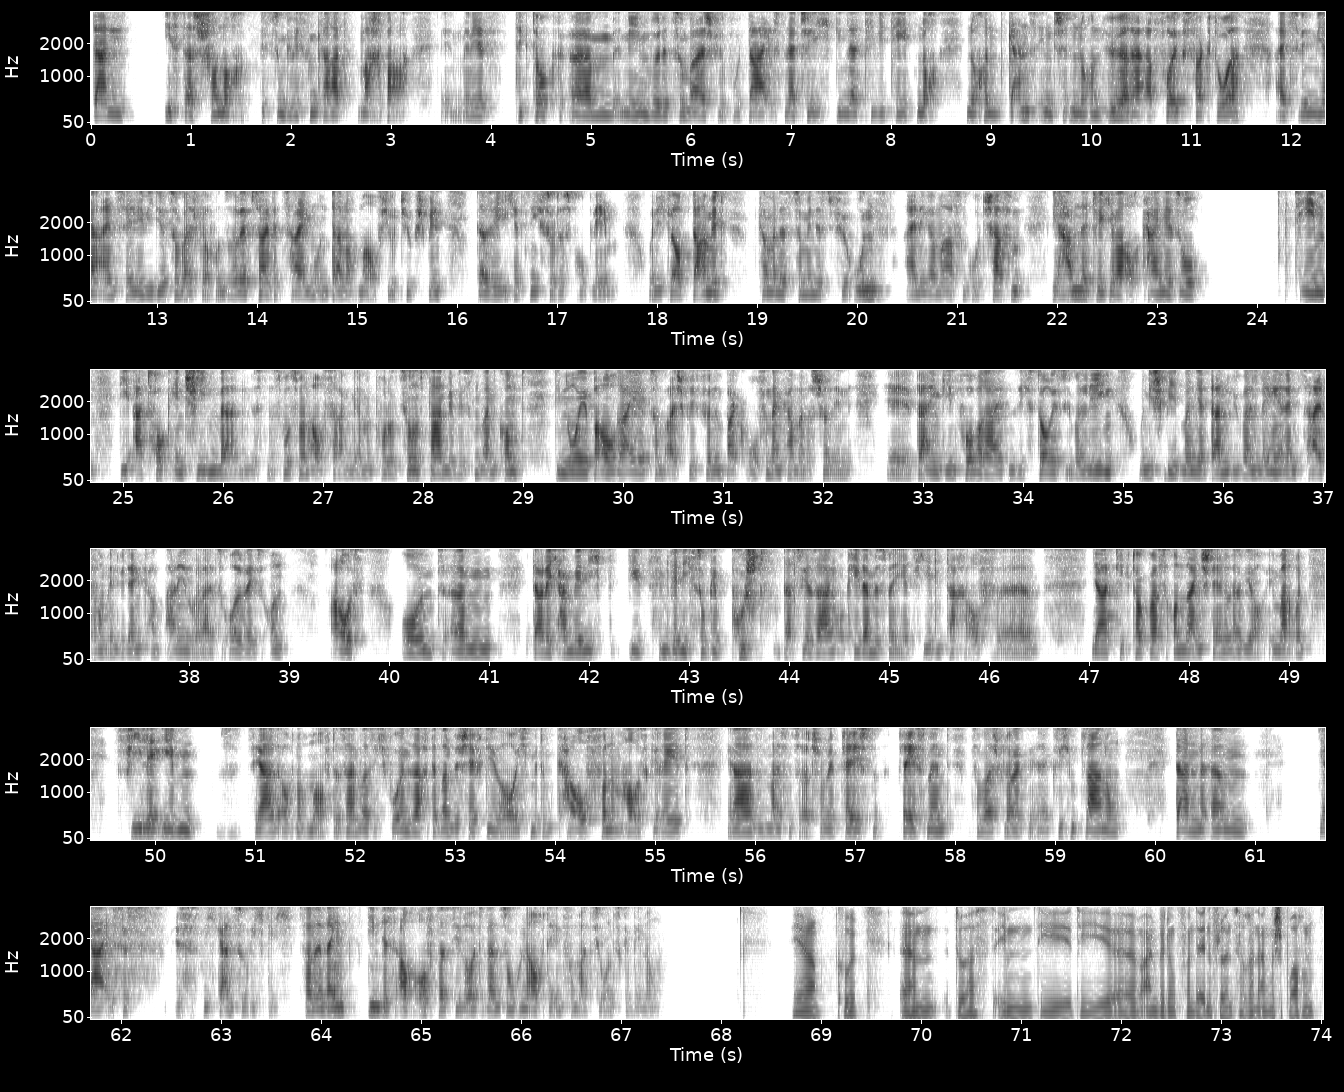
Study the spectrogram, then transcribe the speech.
dann ist das schon noch bis zum gewissen Grad machbar. Wenn, wenn jetzt TikTok ähm, nehmen würde zum Beispiel, wo da ist natürlich die Nativität noch, noch ein ganz, noch ein höherer Erfolgsfaktor, als wenn wir ein Sally-Video zum Beispiel auf unserer Webseite zeigen und dann nochmal auf YouTube spielen. Da sehe ich jetzt nicht so das Problem. Und ich glaube, damit kann man das zumindest für uns einigermaßen gut schaffen. Wir haben natürlich aber auch keine so Themen, die ad hoc entschieden werden müssen. Das muss man auch sagen. Wir haben einen Produktionsplan, wir wissen, wann kommt die neue Baureihe zum Beispiel für einen Backofen, dann kann man das schon in, äh, dahingehend vorbereiten, sich Stories überlegen und die spielt man ja dann über einen längeren Zeitraum, entweder in Kampagnen oder als Always On aus. Und ähm, dadurch haben wir nicht, die, sind wir nicht so gepusht, dass wir sagen, okay, da müssen wir jetzt jeden Tag auf äh, ja, TikTok was online stellen oder wie auch immer. Und viele eben, zählt auch nochmal auf das ein, was ich vorhin sagte, wann beschäftigt ihr euch mit dem Kauf von einem Hausgerät, ja, dann meistens and Replacement, zum Beispiel äh, Küchenplanung, dann ähm, ja, ist es, ist es nicht ganz so wichtig, sondern dann dient es auch oft, was die Leute dann suchen, auch der Informationsgewinnung. Ja, cool. Ähm, du hast eben die, die äh, Einbindung von der Influencerin angesprochen.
